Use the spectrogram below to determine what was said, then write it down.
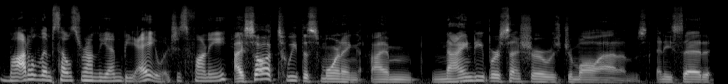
model themselves around the NBA, which is funny. I saw a tweet this morning. I'm 90% sure it was Jamal Adams, and he said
